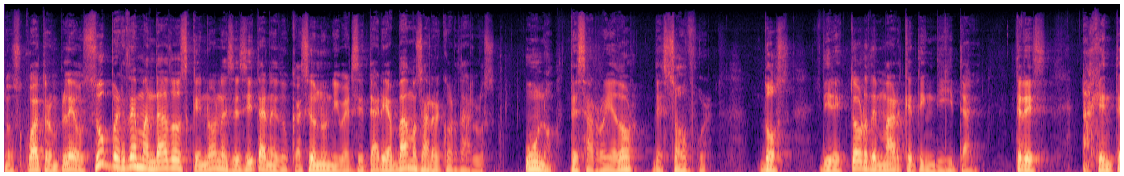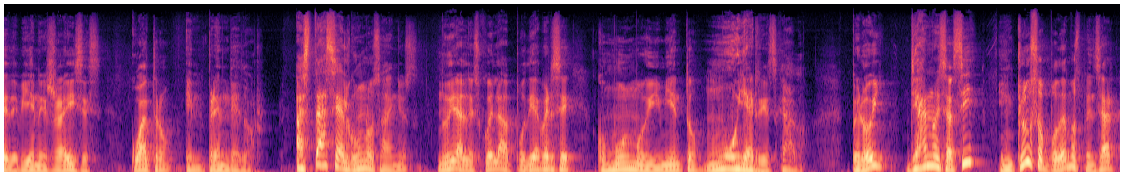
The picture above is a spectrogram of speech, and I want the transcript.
los cuatro empleos súper demandados que no necesitan educación universitaria. Vamos a recordarlos. 1. Desarrollador de software. 2. Director de marketing digital. 3. Agente de bienes raíces. 4. Emprendedor. Hasta hace algunos años, no ir a la escuela podía verse como un movimiento muy arriesgado. Pero hoy ya no es así. Incluso podemos pensar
